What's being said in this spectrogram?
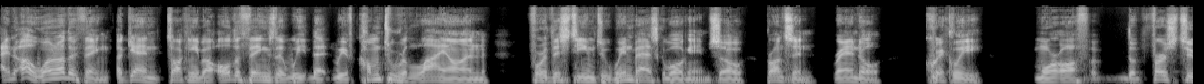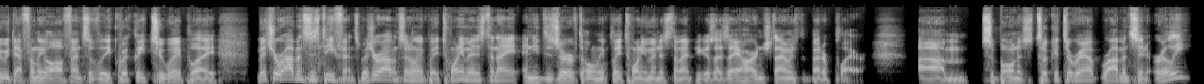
and oh, one other thing. Again, talking about all the things that we that we have come to rely on for this team to win basketball games. So Brunson, Randle, Quickley, more off the first two definitely offensively, Quickley two way play. Mitchell Robinson's defense. Mitchell Robinson only played 20 minutes tonight, and he deserved to only play 20 minutes tonight because Isaiah Hartenstein was the better player. Um, Sabonis took it to Robinson early.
